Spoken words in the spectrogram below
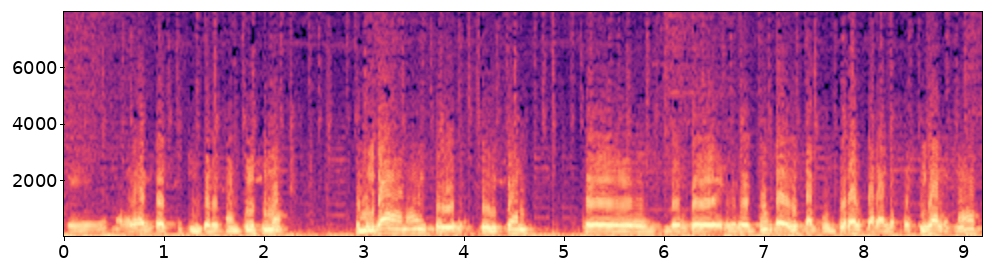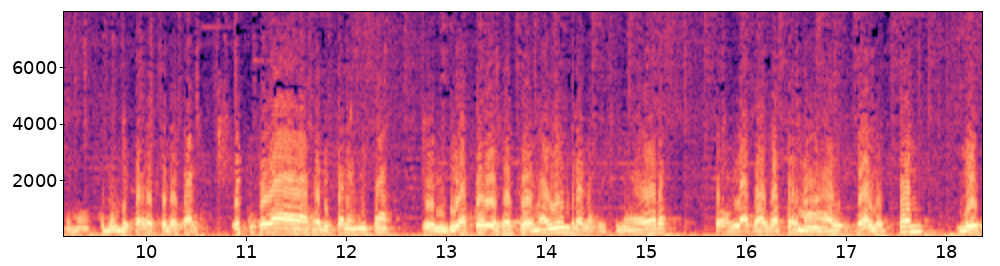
que la verdad que es interesantísimo su mirada ¿no? y su, visión eh, desde, el punto de vista cultural para los festivales, ¿no? como, como un desarrollo local. Esto se va a realizar en ITA el día jueves 8 de noviembre a las 19 horas por la plataforma virtual de FON y es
